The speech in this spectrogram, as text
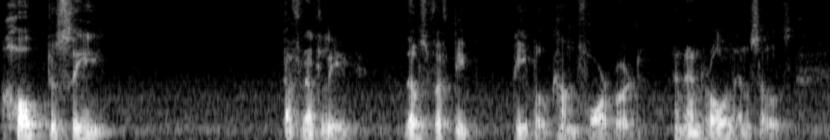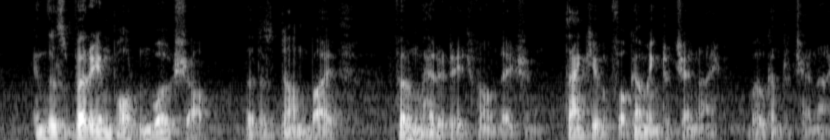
hope to see definitely those 50 people come forward and enroll themselves in this very important workshop that is done by Film Heritage Foundation. Thank you for coming to Chennai. Welcome to Chennai.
